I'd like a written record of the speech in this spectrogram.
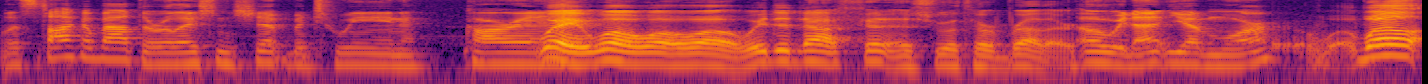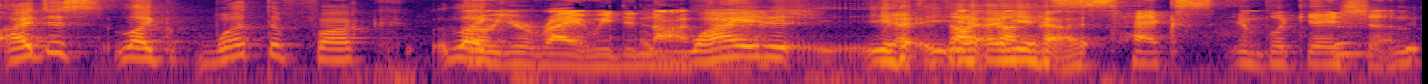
let's talk about the relationship between Karin. Wait, whoa, whoa, whoa. We did not finish with her brother. Oh, we done? You have more? Well, I just like what the fuck like oh, you're right. We did not. why finish. did We yeah to talk yeah about yeah the sex implication.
